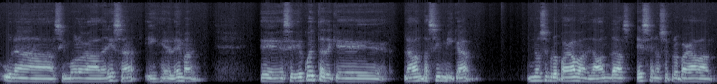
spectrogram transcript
una sismóloga danesa, Inge Lehmann, eh, se dio cuenta de que la onda sísmica no se propagaban, las ondas S no se propagaban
